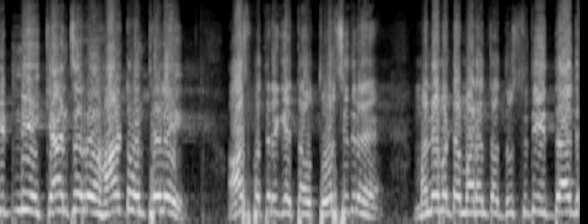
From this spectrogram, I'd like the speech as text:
ಕಿಡ್ನಿ, ಕ್ಯಾನ್ಸರ್, ಹಾರ್ಟ್ ಅಂತ ಹೇಳಿ ಆಸ್ಪತ್ರೆಗೆ ತಾವು ತೋರಿಸಿದ್ರೆ ಮನೆ ಮಟ್ಟ ಮಾರಂತ ದುಸ್ಥಿತಿ ಇದ್ದಾಗ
